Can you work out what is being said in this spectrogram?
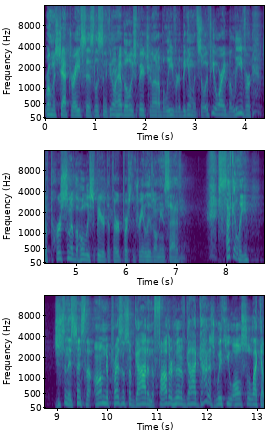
Romans chapter 8 says, listen, if you don't have the Holy Spirit, you're not a believer to begin with. So if you are a believer, the person of the Holy Spirit, the third person of the Trinity, lives on the inside of you. Secondly, just in the sense of the omnipresence of God and the fatherhood of God, God is with you also like a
